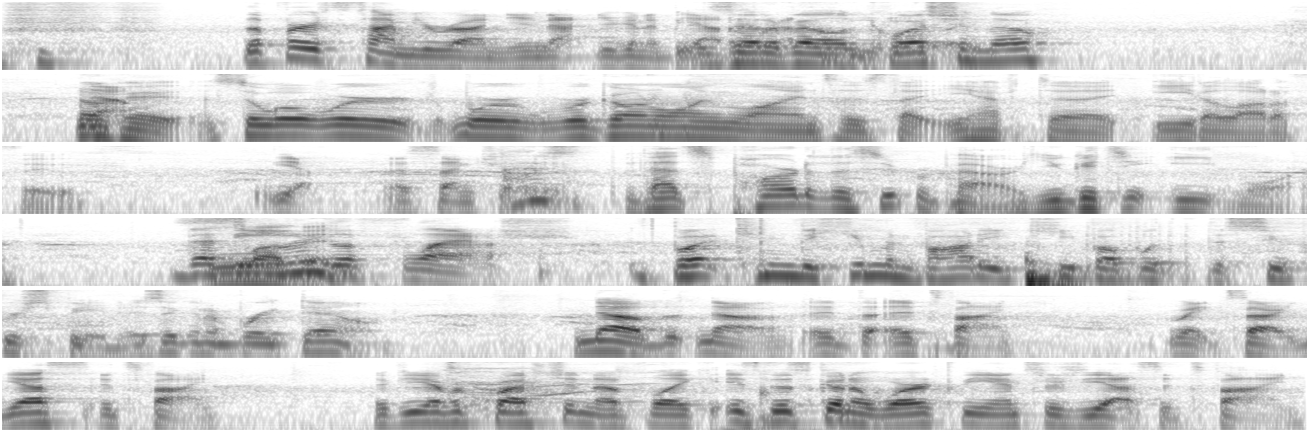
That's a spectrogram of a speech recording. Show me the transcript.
the first time you run, you're not. You're going to be. Is out that of a valid question though? No. Okay, so what we're we're we're going along the lines is that you have to eat a lot of food. Yeah, essentially. That's part of the superpower. You get to eat more. That's Love it. the Flash. But can the human body keep up with the super speed? Is it going to break down? No, th- no, it, it's fine. Wait, sorry. Yes, it's fine. If you have a question of like, is this going to work? The answer is yes, it's fine.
